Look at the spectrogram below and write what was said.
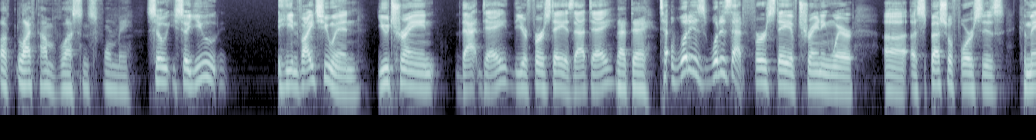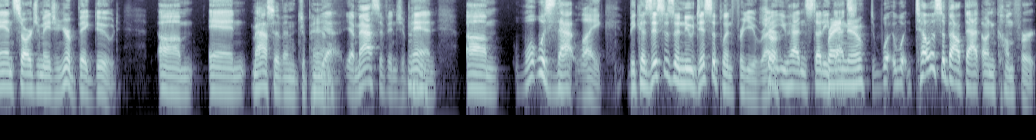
a lifetime of lessons for me. So so you he invites you in, you train that day. Your first day is that day. that day. What is what is that first day of training where uh, a special forces command sergeant major, you're a big dude. Um, and Massive in Japan. yeah, yeah, massive in Japan. Um, what was that like? Because this is a new discipline for you, right? Sure. You hadn't studied Brand that. What, what, tell us about that uncomfort.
